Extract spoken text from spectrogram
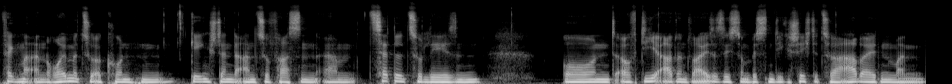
fängt man an, Räume zu erkunden, Gegenstände anzufassen, ähm, Zettel zu lesen und auf die Art und Weise sich so ein bisschen die Geschichte zu erarbeiten. Man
